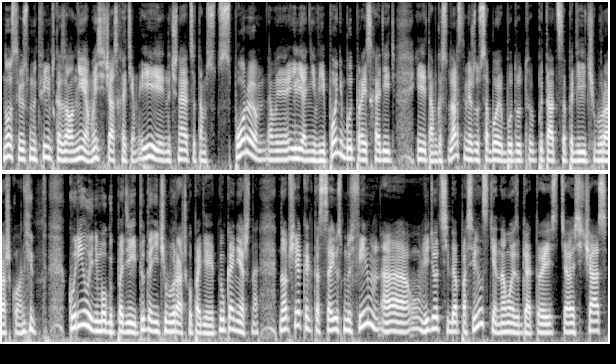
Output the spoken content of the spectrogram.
Но Союз мультфильм сказал, не, мы сейчас хотим. И начинаются там споры, или они в Японии будут происходить, или там государства между собой будут пытаться поделить чебурашку. Они Курилы не могут поделить, тут они чебурашку поделят. Ну, конечно. Но вообще как-то Союз мультфильм э, ведет себя по-свински, на мой взгляд. То есть э, сейчас,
